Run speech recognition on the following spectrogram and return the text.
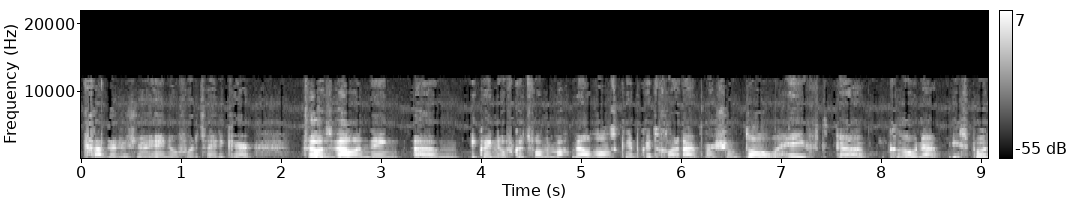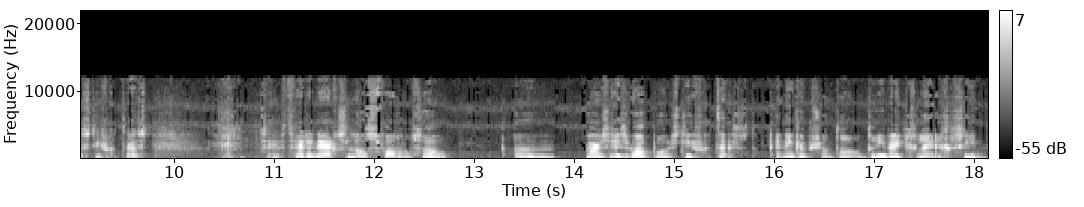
ga er dus nu één doen voor de tweede keer. Trouwens wel een ding, um, ik weet niet of ik het van hem mag melden, anders knip ik het gewoon uit. Maar Chantal heeft uh, corona, die is positief getest. Ze heeft verder nergens last van of zo. Ehm, maar ze is wel positief getest. En ik heb Chantal drie weken geleden gezien.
